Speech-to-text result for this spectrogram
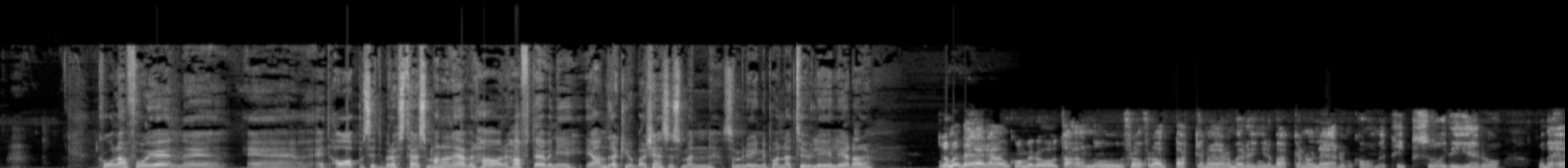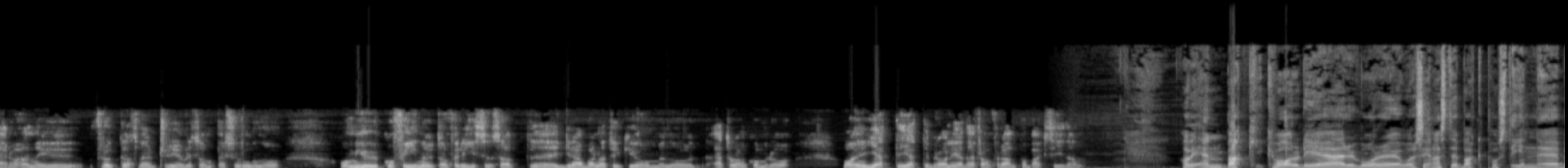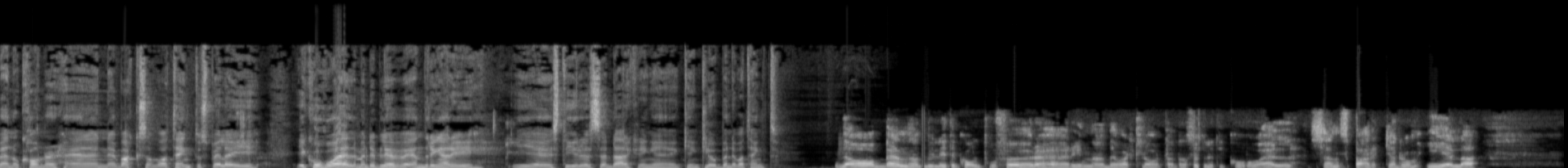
Kolan får ju en, eh, eh, ett A på sitt bröst här som han även har haft även i, i andra klubbar. Känns det som en, som du är inne på, en naturlig ledare. Ja men det är det. Han kommer att ta hand om framförallt backarna, de här yngre backarna och lära dem komma med tips och idéer och, och det här. Och han är ju fruktansvärt trevlig som person och, och mjuk och fin utanför isen så att eh, grabbarna tycker ju om en och jag tror han kommer att vara en jätte, jättebra ledare framförallt på backsidan. Har vi en back kvar och det är vår, eh, vår senaste backpost in, eh, Ben O'Connor. En back som var tänkt att spela i, i KHL men det blev ändringar i, i eh, styrelsen där kring, kring klubben det var tänkt. Ja, Ben hade vi lite koll på före här innan det var klart att han skulle till KHL. Sen sparkade de hela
